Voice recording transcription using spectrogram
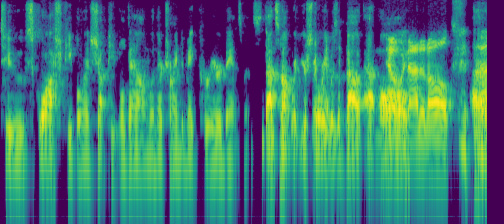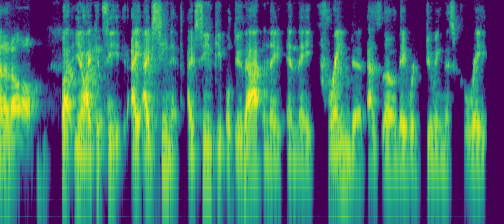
to squash people and shut people down when they're trying to make career advancements. That's not what your story was about at all. No, not at all. Not um, at all but you know i could see I, i've seen it. I've seen people do that and they and they framed it as though they were doing this great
